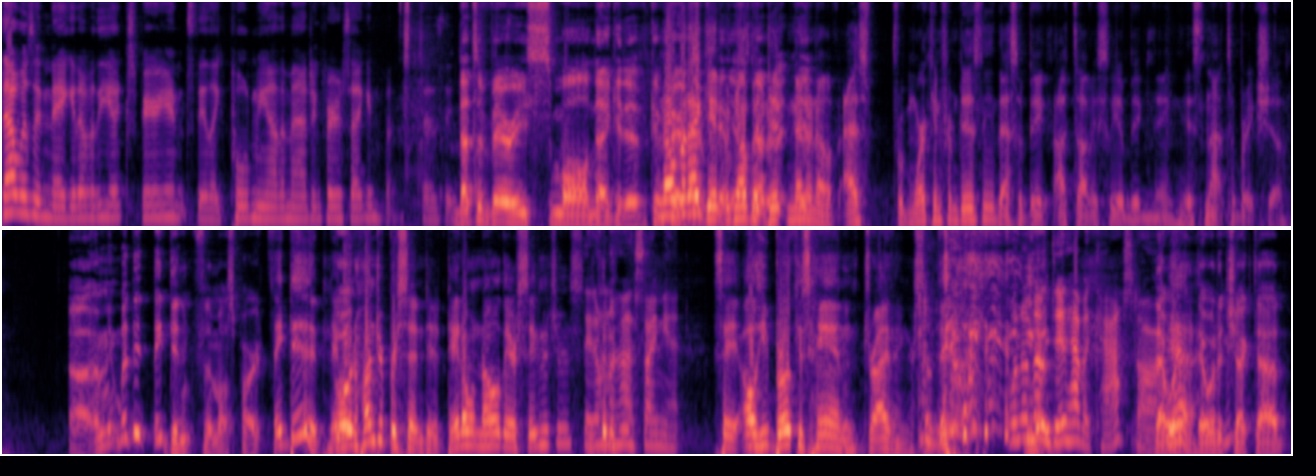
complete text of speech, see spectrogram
That was a negative of the experience. They like pulled me out of the magic for a second, but says it. That's a very small negative. No, but I get it. No, else. but di- no, yeah. no, no. As from working from Disney, that's a big. That's obviously a Mm-hmm. big thing. It's not to break show. Uh, I mean, but they, they didn't for the most part. They did. They Well- hundred percent did. They don't know their signatures. they You don't know could've- how to sign yet. say, "Oh, he broke his hand driving" or something. One of You them know- did have a cast on. That would Yeah. that would have checked out.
